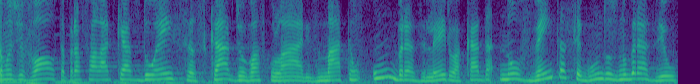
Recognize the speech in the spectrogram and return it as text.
Estamos de volta para falar que as doenças cardiovasculares matam um brasileiro a cada 90 segundos no Brasil.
